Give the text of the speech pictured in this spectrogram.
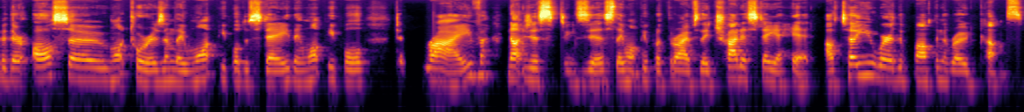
But they're also want tourism. They want people to stay. They want people to thrive not just exist. They want people to thrive. So they try to stay ahead. I'll tell you where the bump in the road comes.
